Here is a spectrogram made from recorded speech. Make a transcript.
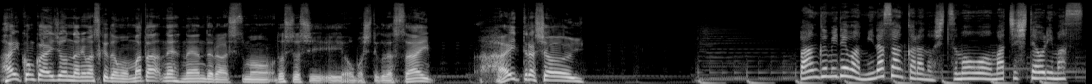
はい、今回は以上になりますけども、またね、悩んだら質問、どしどし応募してください。はい、いってらっしゃい。番組では皆さんからの質問をお待ちしております。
